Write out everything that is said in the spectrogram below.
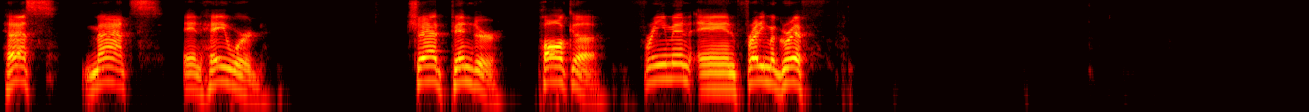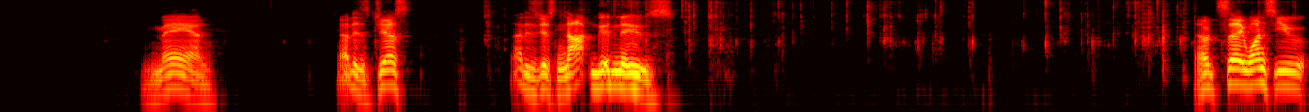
Hess, Matz, and Heyward. Chad Pinder, Palka, Freeman, and Freddie McGriff. Man, that is just that is just not good news. I would say once you,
